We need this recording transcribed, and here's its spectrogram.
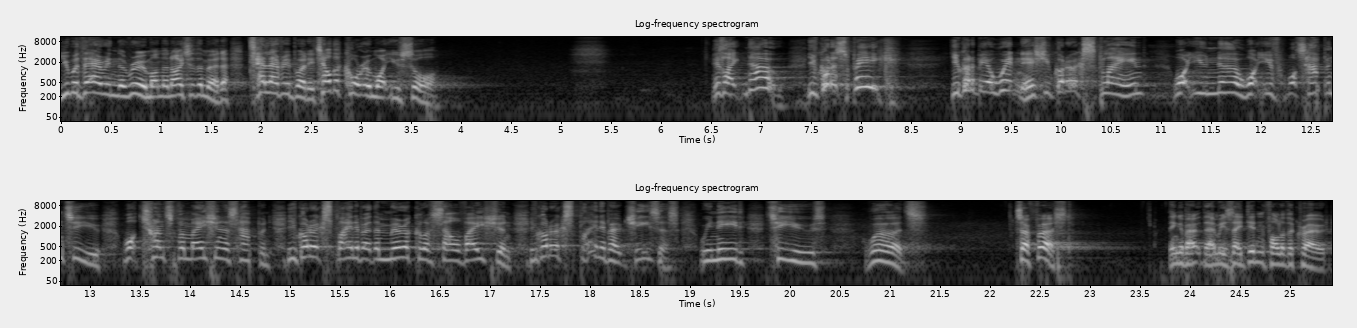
You were there in the room on the night of the murder. Tell everybody, tell the courtroom what you saw. He's like, no, you've got to speak. You've got to be a witness. You've got to explain what you know, what you've, what's happened to you, what transformation has happened. You've got to explain about the miracle of salvation. You've got to explain about Jesus. We need to use words. So, first, thing about them is they didn't follow the crowd.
